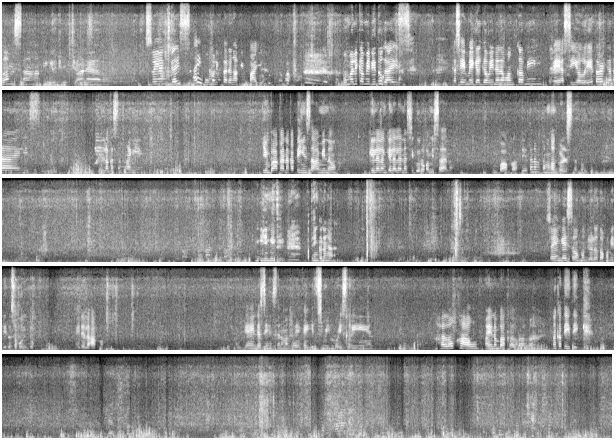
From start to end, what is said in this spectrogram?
welcome sa aking YouTube channel. So yan guys, ay bumalik ang aking payo. bumalik kami dito guys. Kasi may gagawin na naman kami. Kaya see you later guys. Lakas ng hangin. Yung baka nakatingin sa amin oh. Kilalang kilala na siguro kami sa ano. Yung baka. Dito naman itong mga girls na to. Ang init. Ko na nga. So yan guys, oh, magluluto kami dito sa bundok. May dala ako. Behind the scenes na naman tayo kay It's Me, Hoislin. Hello, cow. Ayun ang baka. baka. Nakatitig.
